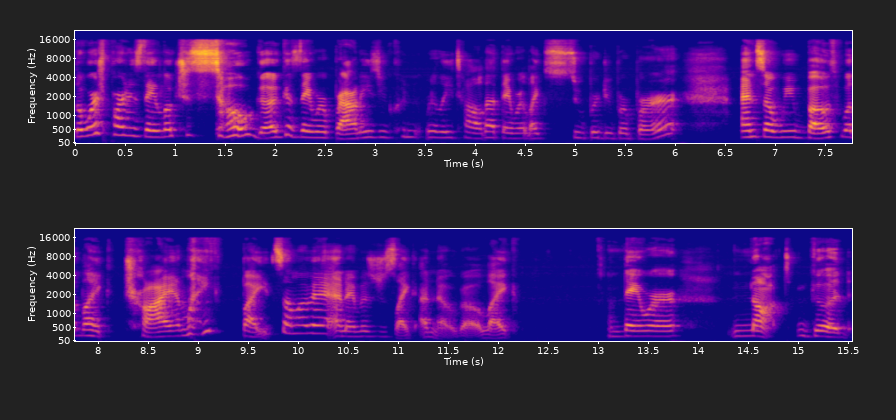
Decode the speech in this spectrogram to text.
the worst part is they looked just so good because they were brownies. You couldn't really tell that they were like super duper burnt. And so we both would like try and like bite some of it and it was just like a no-go. Like they were not good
